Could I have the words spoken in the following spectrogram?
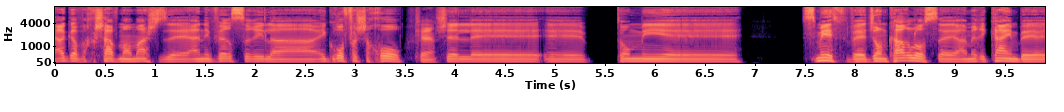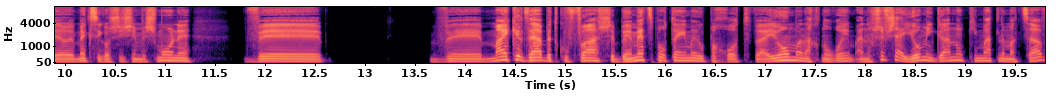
אגב, עכשיו ממש זה אניברסרי לאגרוף השחור כן. של אה, אה, טומי אה, סמית וג'ון קרלוס, אה, האמריקאים במקסיקו 68, ו... ומייקל זה היה בתקופה שבאמת ספורטאים היו פחות, והיום אנחנו רואים, אני חושב שהיום הגענו כמעט למצב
